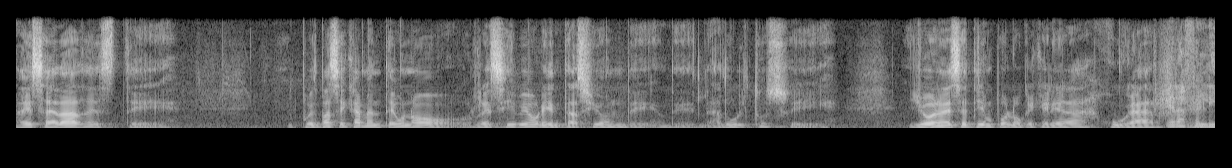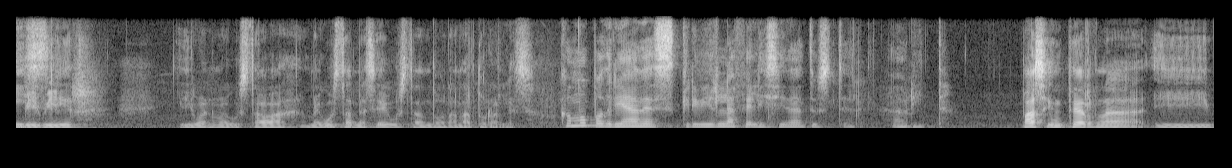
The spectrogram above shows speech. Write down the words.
a esa edad, este, pues básicamente uno recibe orientación de, de adultos y yo en ese tiempo lo que quería era jugar, Era eh, feliz. vivir y bueno, me gustaba, me gusta, me sigue gustando la naturaleza. ¿Cómo podría describir la felicidad de usted ahorita? Paz interna y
